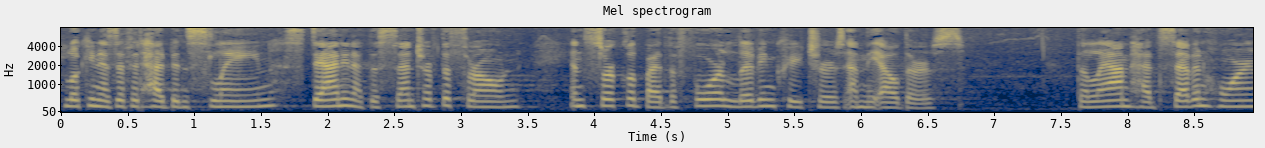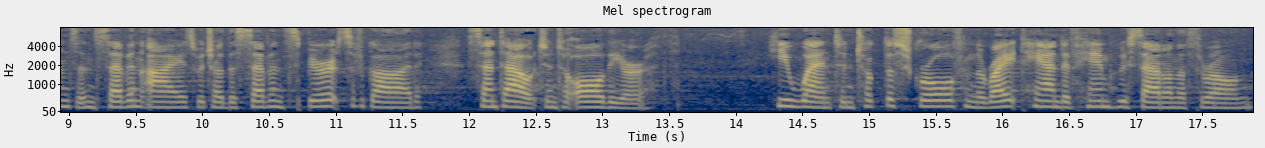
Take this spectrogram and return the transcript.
looking as if it had been slain, standing at the center of the throne, encircled by the four living creatures and the elders. The Lamb had seven horns and seven eyes, which are the seven spirits of God sent out into all the earth. He went and took the scroll from the right hand of him who sat on the throne.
